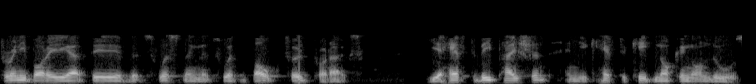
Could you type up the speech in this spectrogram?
for anybody out there that's listening that's with bulk food products you have to be patient and you have to keep knocking on doors.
